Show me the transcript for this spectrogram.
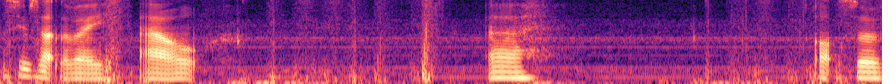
That seems like the way out. Uh, lots of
